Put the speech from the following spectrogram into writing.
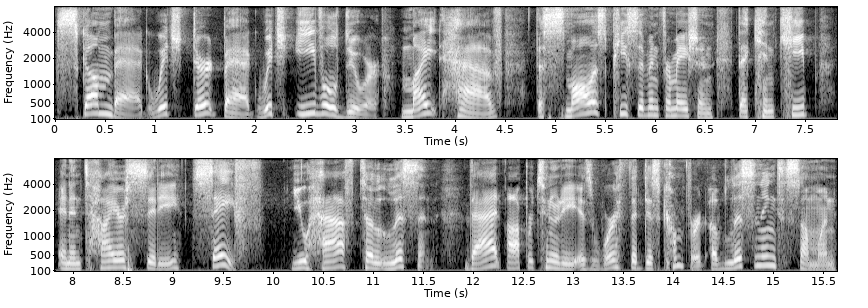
scumbag, which dirtbag, which evildoer might have the smallest piece of information that can keep an entire city safe. You have to listen. That opportunity is worth the discomfort of listening to someone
